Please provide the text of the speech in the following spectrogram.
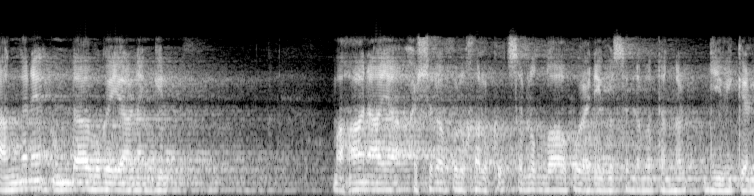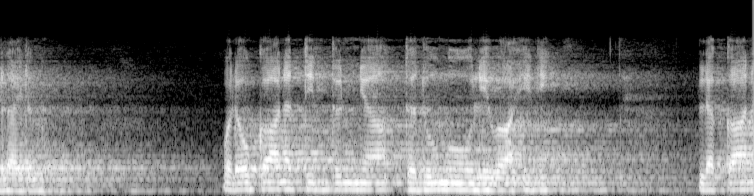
അങ്ങനെ ഉണ്ടാവുകയാണെങ്കിൽ മഹാനായ അഷ്റഫുൽ ഖൽക്ക് സല്ലാഹു അലി വസ്ലമ തങ്ങൾ ജീവിക്കേണ്ടതായിരുന്നു. ഒലോകാനത്തി ദുന്യ തതുമൂലി വാഹിദി ലക്കാന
